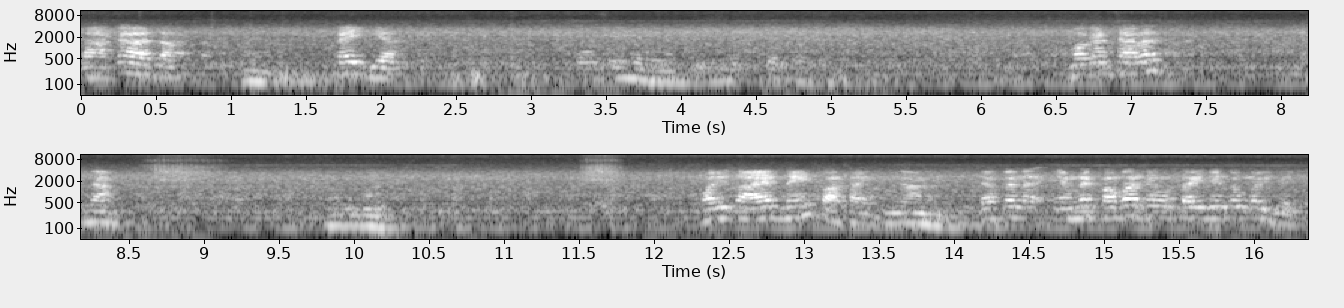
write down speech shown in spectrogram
કાકા હતા. કઈ ગયા? ચાલે ના. ફરી તો આયા જ નહીં પાછા ના, એમને ખબર છે હું થઈ જઈ તો મરી જઈશ.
